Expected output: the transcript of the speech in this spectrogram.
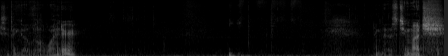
see if I can go a little wider. I think that's too much.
